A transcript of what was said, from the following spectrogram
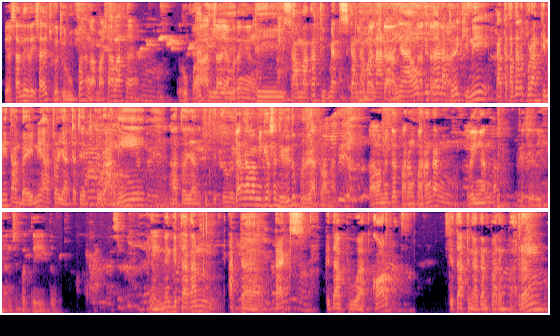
Biasa lirik saya juga dirubah nggak masalah saya. Rubah aja yang penting yang disamakan di match kan sama nadanya. Oh kita nadanya. nadanya gini kata-kata kurang gini tambah ini atau ya ada yang dikurangi atau yang gitu kan kalau mikir sendiri itu berat banget. Kalau mikir bareng-bareng kan ringan pak. Jadi ringan seperti itu yang penting kita kan ada teks kita buat chord kita dengarkan bareng-bareng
